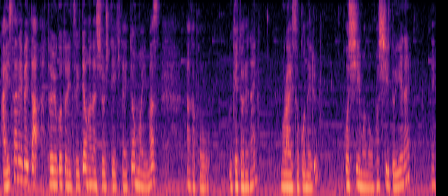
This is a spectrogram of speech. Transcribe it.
愛されベタということについてお話をしていきたいと思います。なんかこう受け取れない？もらい損ねる？欲しいものを欲しいと言えない？ね、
